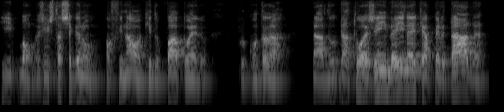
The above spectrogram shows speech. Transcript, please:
E, bom, a gente está chegando ao final aqui do papo, Hélio, por conta da, da, da, tua agenda aí, né, que é apertada,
